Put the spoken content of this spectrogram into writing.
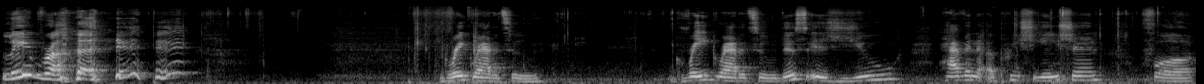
Libra. Great gratitude. Great gratitude. This is you having appreciation for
